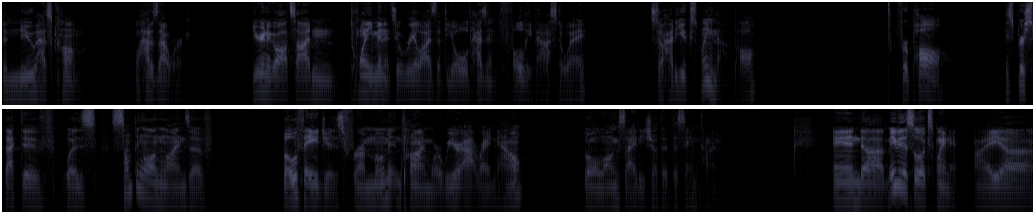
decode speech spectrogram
the new has come. Well, how does that work? You're going to go outside in 20 minutes, you'll realize that the old hasn't fully passed away. So, how do you explain that, Paul? For Paul, his perspective was something along the lines of both ages for a moment in time where we are at right now go alongside each other at the same time. And uh, maybe this will explain it. I, uh,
